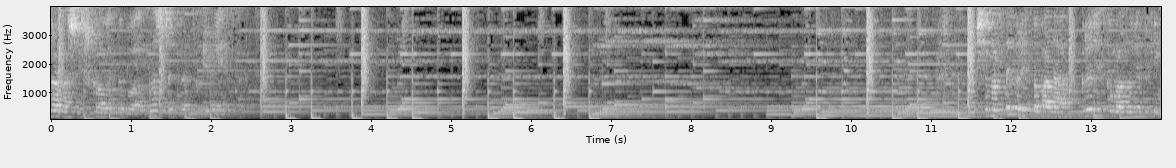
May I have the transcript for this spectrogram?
Drużyna naszej szkoły zdobyła zaszczytne drugie miejsce. 18 listopada w Grodzisku Mazowieckim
